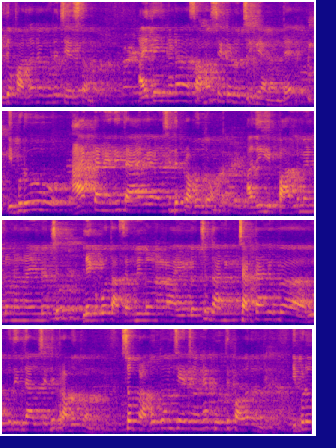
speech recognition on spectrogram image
ఇంకా ఫర్దర్గా కూడా చేస్తాము. అయితే ఇక్కడ సమస్య ఎక్కడ వచ్చింది అని అంటే ఇప్పుడు యాక్ట్ అనేది తయారు చేయాల్సింది ప్రభుత్వం. అది పార్లమెంట్లోనన్నా అయి ఉండొచ్చు లేకపోతే అసెంబ్లీలోనన్నా అయి ఉండొచ్చు. దానికి చట్టాన్ని ఒక రూపుదిద్దాల్సింది ప్రభుత్వం. సో ప్రభుత్వం చేతిలోనే పూర్తి పవర్ ఉంది. ఇప్పుడు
